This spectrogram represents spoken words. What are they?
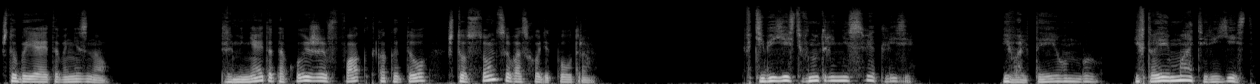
чтобы я этого не знал. Для меня это такой же факт, как и то, что солнце восходит по утрам. В тебе есть внутренний свет, Лизи. И в Альтее он был, и в твоей матери есть.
